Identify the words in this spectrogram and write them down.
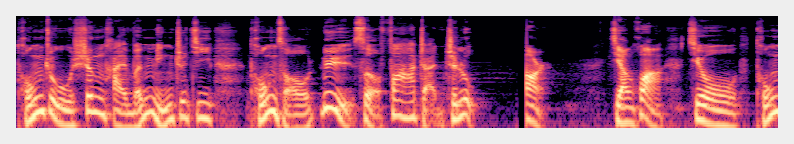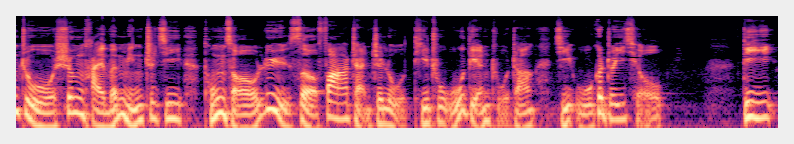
同筑生态文明之基，同走绿色发展之路。二，讲话就同筑生态文明之基，同走绿色发展之路提出五点主张及五个追求。第一，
